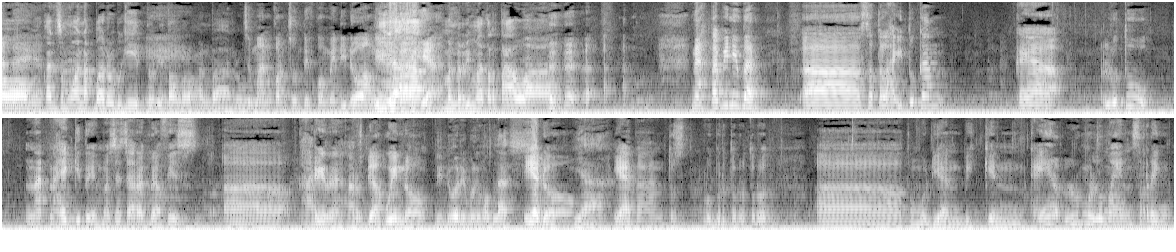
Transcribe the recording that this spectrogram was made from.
belum ya. kan semua anak baru begitu di Iya. tongkrongan baru Cuman konsumtif komedi doang ya. iya Iya. menerima tertawa Nah, tapi nih Bar, eh, setelah itu kan kayak lu tuh na- naik gitu ya, maksudnya secara grafis eh, karirnya harus diakuin dong. di 2015 Iya dong. Iya. Iya kan. Terus lu berturut-turut eh, kemudian bikin kayaknya lu lumayan sering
